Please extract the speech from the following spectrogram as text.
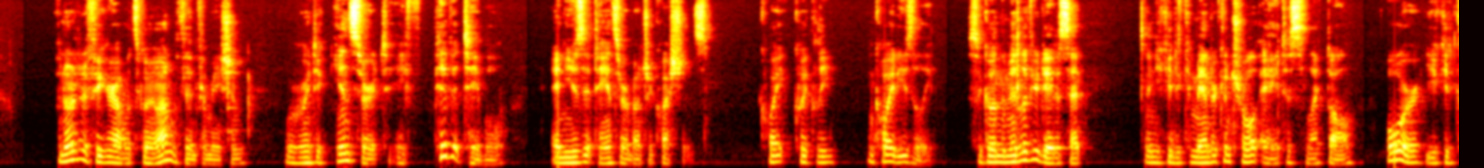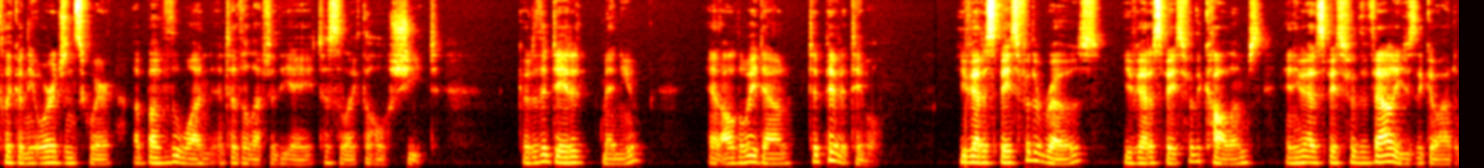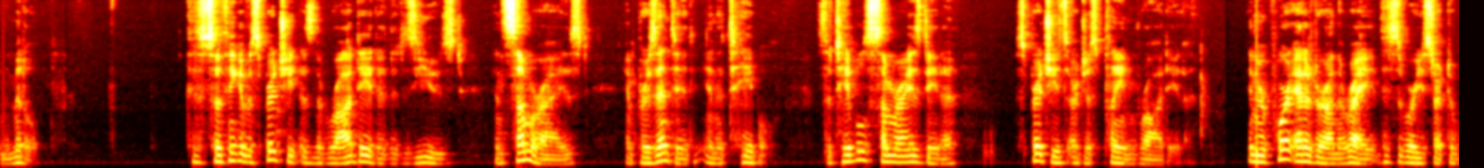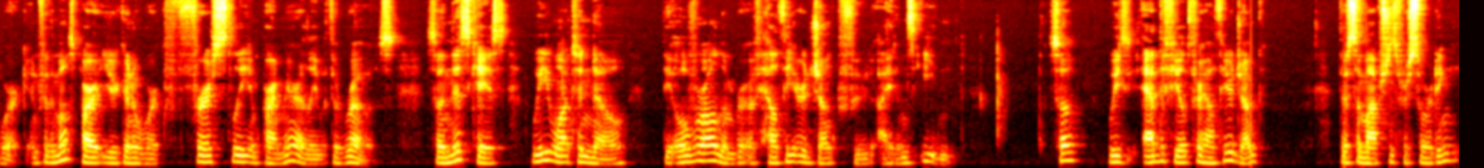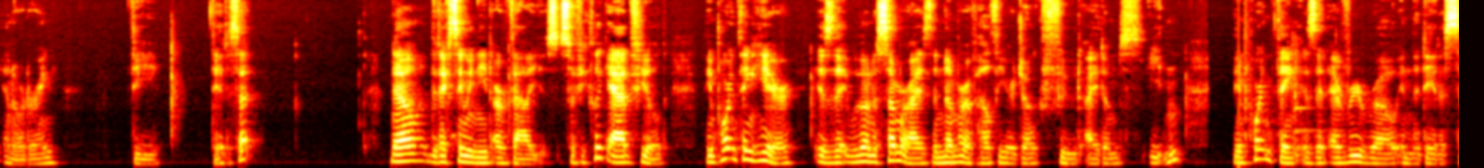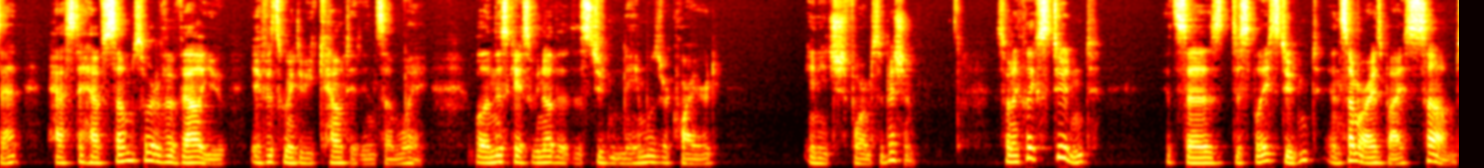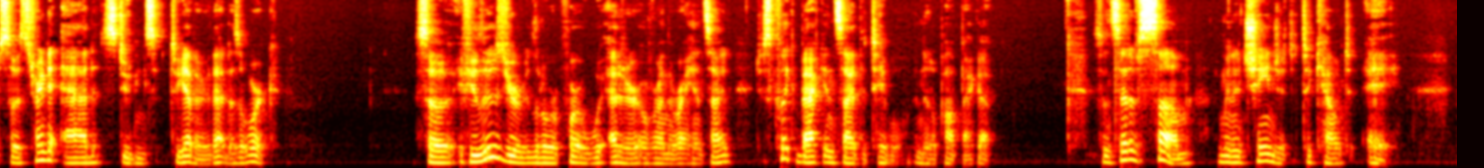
In order to figure out what's going on with the information, we're going to insert a pivot table and use it to answer a bunch of questions quite quickly and quite easily. So go in the middle of your data set and you can do Command or Control A to select all, or you could click on the origin square above the 1 and to the left of the A to select the whole sheet. Go to the Data menu and all the way down to Pivot Table. You've got a space for the rows, you've got a space for the columns, and you've got a space for the values that go out in the middle. So think of a spreadsheet as the raw data that is used and summarized and presented in a table. So tables summarize data, spreadsheets are just plain raw data. In the report editor on the right, this is where you start to work. And for the most part, you're going to work firstly and primarily with the rows. So in this case, we want to know the overall number of healthy or junk food items eaten. So we add the field for healthy or junk. There's some options for sorting and ordering the data set. Now, the next thing we need are values. So if you click Add Field, the important thing here is that we want to summarize the number of healthy or junk food items eaten. The important thing is that every row in the data set has to have some sort of a value if it's going to be counted in some way. Well, in this case, we know that the student name was required in each form submission. So when I click student, it says display student and summarize by sum. So it's trying to add students together. That doesn't work. So if you lose your little report editor over on the right hand side, just click back inside the table and it'll pop back up. So instead of sum, I'm going to change it to count A.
